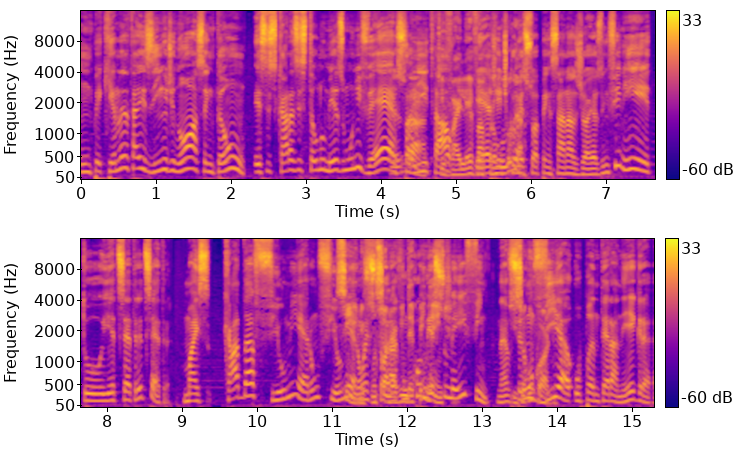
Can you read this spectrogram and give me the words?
um pequeno detalhezinho de, nossa, então esses caras estão no mesmo universo Exato, ali e que tal. vai levar e aí a pra algum gente lugar. começou a pensar nas joias do infinito e etc, etc. Mas cada filme era um filme, Sim, era uma história com começo, meio e fim. Né? Você Isso não via o Pantera Negra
